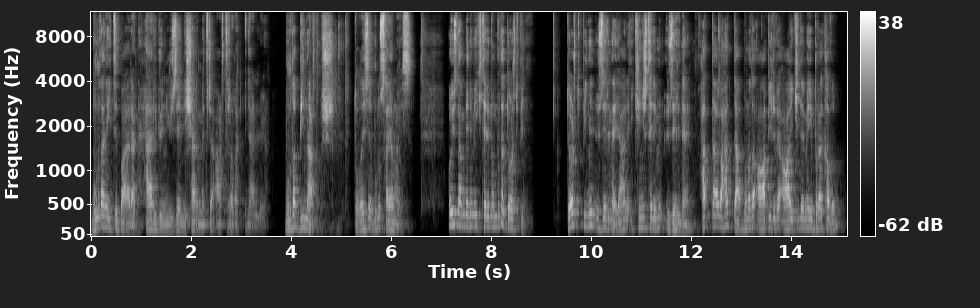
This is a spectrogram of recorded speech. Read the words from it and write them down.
buradan itibaren her gün 150'şer metre artırarak ilerliyor. Burada 1000 artmış. Dolayısıyla bunu sayamayız. O yüzden benim ilk terimim burada 4000. 4000'in üzerine yani ikinci terimin üzerine hatta ve hatta buna da A1 ve A2 demeyi bırakalım.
